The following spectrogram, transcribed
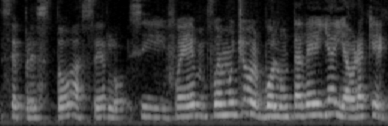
se prestó a hacerlo. Sí, fue, fue mucho voluntad de ella y ahora que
